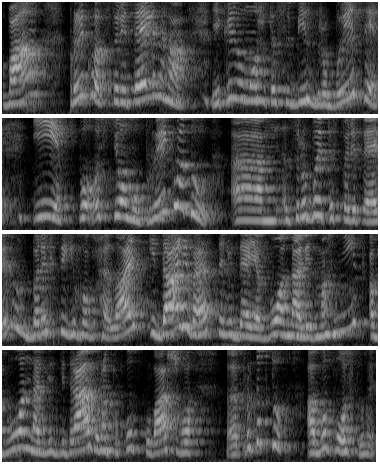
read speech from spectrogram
вам приклад сторітелінга, який ви можете собі зробити, і по ось цьому прикладу ем, зробити сторітелінг, зберегти його в highlights і далі вести людей або на лідмагніт, або на від- відразу на покупку вашого е, продукту або послуги.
